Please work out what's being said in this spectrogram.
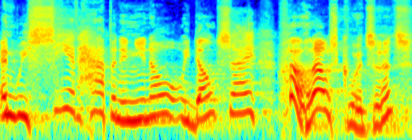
and we see it happen. And you know what we don't say? Oh, that was coincidence.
